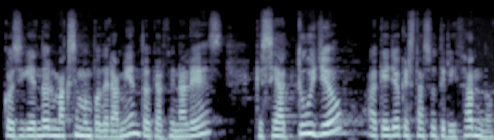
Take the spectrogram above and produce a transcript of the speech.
consiguiendo el máximo empoderamiento, que al final es que sea tuyo aquello que estás utilizando.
